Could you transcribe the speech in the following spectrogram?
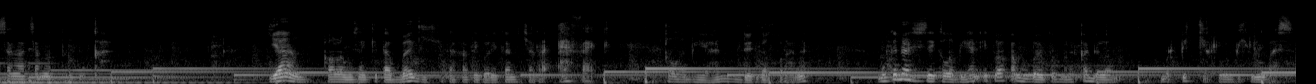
sangat-sangat terbuka. Yang kalau misalnya kita bagi kita kategorikan secara efek kelebihan dan kekurangan mungkin dari sisi kelebihan itu akan membantu mereka dalam berpikir lebih luas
